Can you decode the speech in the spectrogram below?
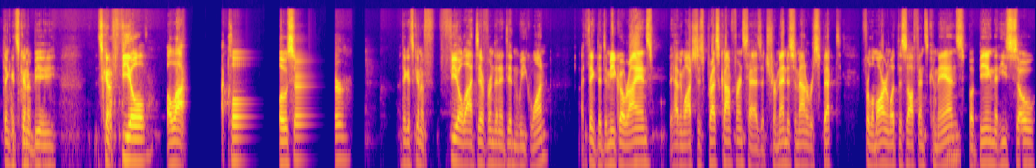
I think okay. it's going to be it's going to feel a lot closer. I think it's going to feel a lot different than it did in week 1. I think that DeMeco Ryans, having watched his press conference, has a tremendous amount of respect for Lamar and what this offense commands, but being that he's so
